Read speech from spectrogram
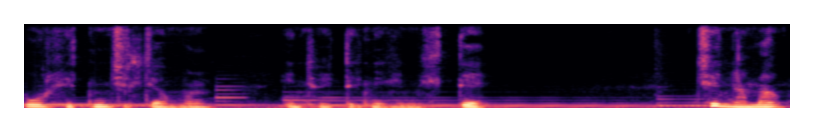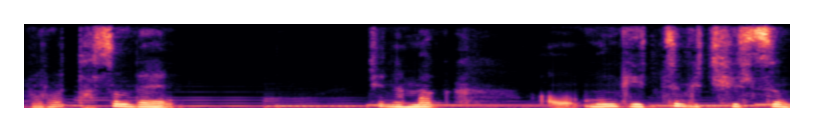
Бүр хэдэн жилийн өмнө энд байдаг нэг эмэгтэй чи намайг буруутгасан байна. Чи намайг мөнгө эзэн гэж хэлсэн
